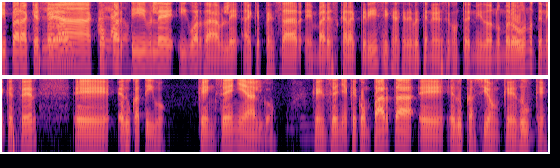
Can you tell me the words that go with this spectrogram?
Y para que Le sea lado. compartible y guardable, hay que pensar en varias características que debe tener ese contenido. Número uno, tiene que ser eh, educativo, que enseñe algo, que enseñe, que comparta eh, educación, que eduque,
